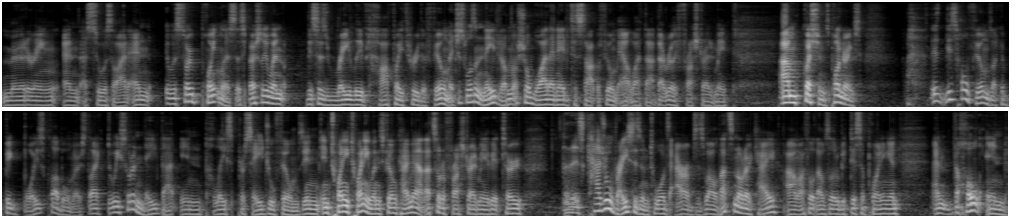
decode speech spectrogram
murdering and a suicide, and it was so pointless, especially when this is relived halfway through the film. It just wasn't needed. I'm not sure why they needed to start the film out like that. That really frustrated me. Um, questions, ponderings this, whole film's like a big boys club almost. Like, do we sort of need that in police procedural films? In in 2020, when this film came out, that sort of frustrated me a bit too. There's casual racism towards Arabs as well. That's not okay. Um, I thought that was a little bit disappointing, and and the whole end,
